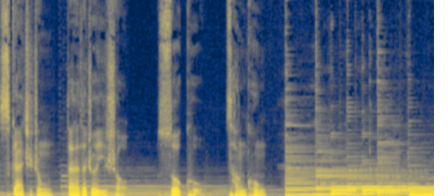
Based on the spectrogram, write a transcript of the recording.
Sketch》中带来的这一首《So Cool 苍空》。Thank you.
